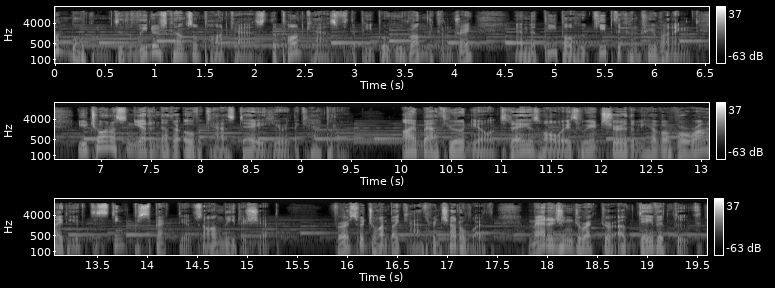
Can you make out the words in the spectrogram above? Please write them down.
and welcome to the Leaders Council podcast, the podcast for the people who run the country and the people who keep the country running. You join us in yet another overcast day here in the capital. I'm Matthew O'Neill, and today, as always, we ensure that we have a variety of distinct perspectives on leadership. First, we're joined by Kathryn Shuttleworth, Managing Director of David Luke,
